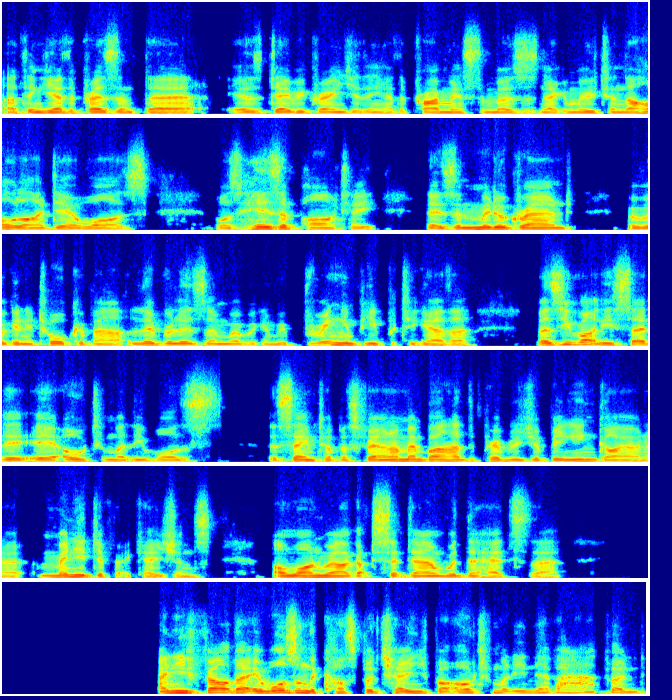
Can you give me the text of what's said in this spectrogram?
I think you had the president there. It was David Granger. Then you had the Prime Minister Moses Nagamootoo. And the whole idea was, was here's a party. There's a middle ground where we're going to talk about liberalism, where we're going to be bringing people together, but as you rightly said, it, it ultimately was the same type of sphere. And I remember I had the privilege of being in Guyana many different occasions, on one where I got to sit down with the heads there. And you felt that it was on the cusp of change, but ultimately never happened.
